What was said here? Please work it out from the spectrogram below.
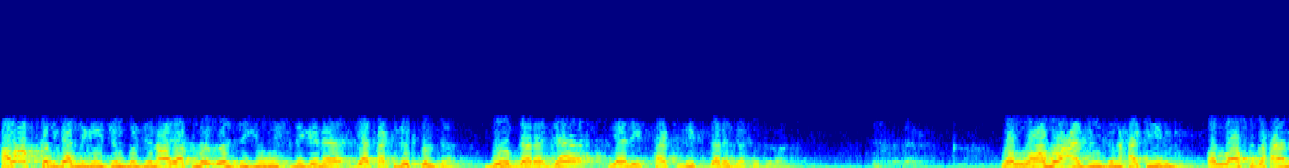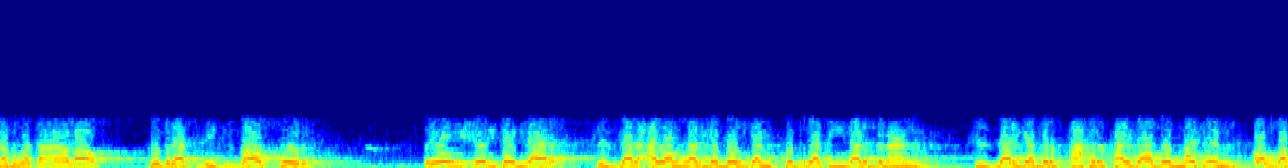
taloq qilganligi uchun bu jinoyatni o'zi yuvishligiga taklif qildi. Bu daraja ya'ni taklif darajasidir. Vallohu azizun hakim. Alloh subhanahu va taolo qudratli zotdir. Ey erkaklar sizlar ayollarga bo'lgan qudratinglar bilan sizlarga bir faxr paydo bo'lmasin. Olloh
